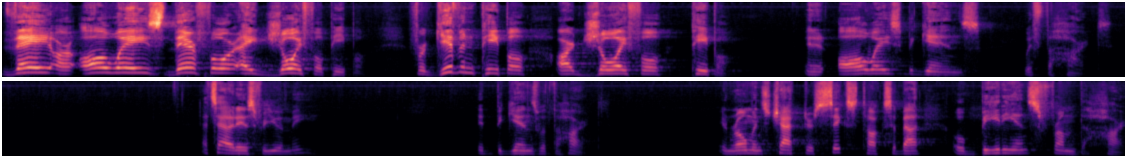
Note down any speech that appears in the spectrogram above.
they are always, therefore, a joyful people. Forgiven people are joyful people. And it always begins with the heart. That's how it is for you and me. It begins with the heart. In Romans chapter 6 talks about obedience from the heart.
